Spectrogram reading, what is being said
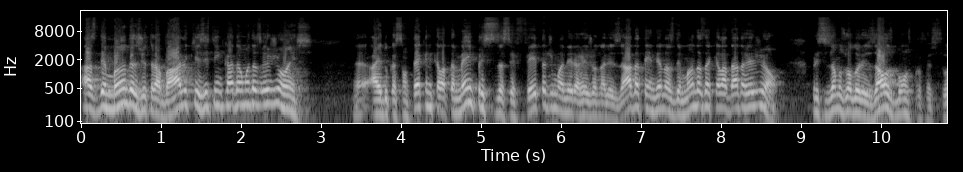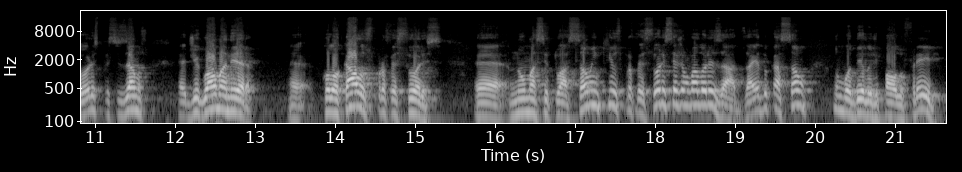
as demandas de trabalho que existem em cada uma das regiões. A educação técnica ela também precisa ser feita de maneira regionalizada, atendendo às demandas daquela dada região. Precisamos valorizar os bons professores, precisamos, de igual maneira, é, colocar os professores é, numa situação em que os professores sejam valorizados. A educação no modelo de Paulo Freire,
